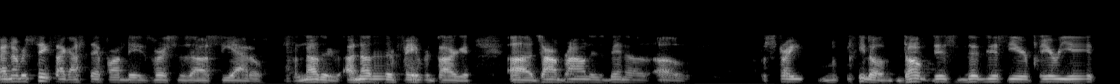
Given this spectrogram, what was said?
at number six, I got Stefon Diggs versus uh, Seattle. Another another favorite target. Uh, John Brown has been a, a straight, you know, dump this this year. Period.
